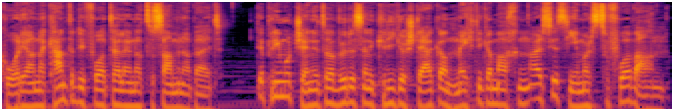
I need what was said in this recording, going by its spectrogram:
Korean erkannte die Vorteile einer Zusammenarbeit. Der Primogenitor würde seine Krieger stärker und mächtiger machen, als sie es jemals zuvor waren.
